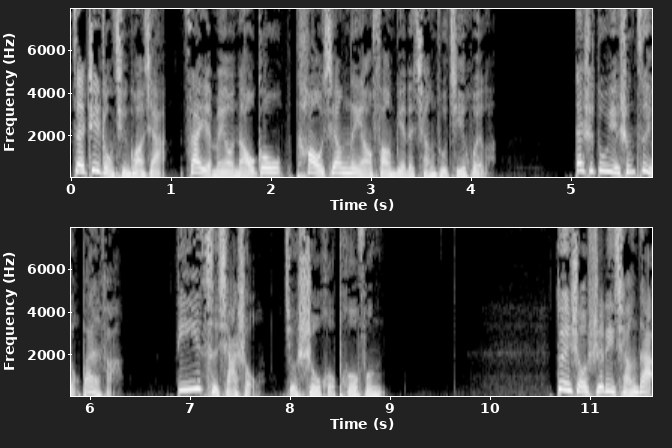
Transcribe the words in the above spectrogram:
在这种情况下，再也没有挠钩套箱那样方便的抢土机会了。但是杜月笙自有办法，第一次下手就收获颇丰。对手实力强大，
